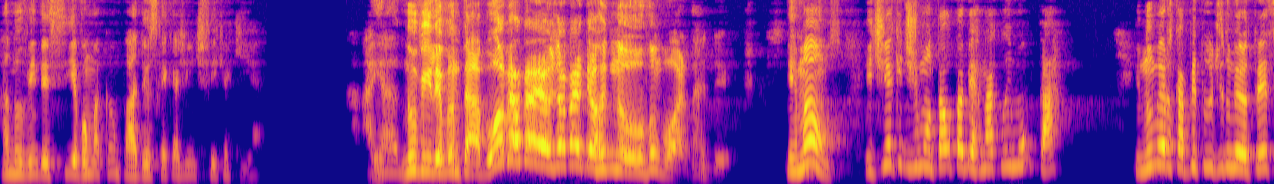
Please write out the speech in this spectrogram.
a nuvem descia, vamos acampar, Deus quer que a gente fique aqui. Aí a nuvem levantava, oh meu Deus, já vai Deus de novo, vamos embora, Deus. Irmãos, e tinha que desmontar o tabernáculo e montar. Em Números, capítulo de número 3,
